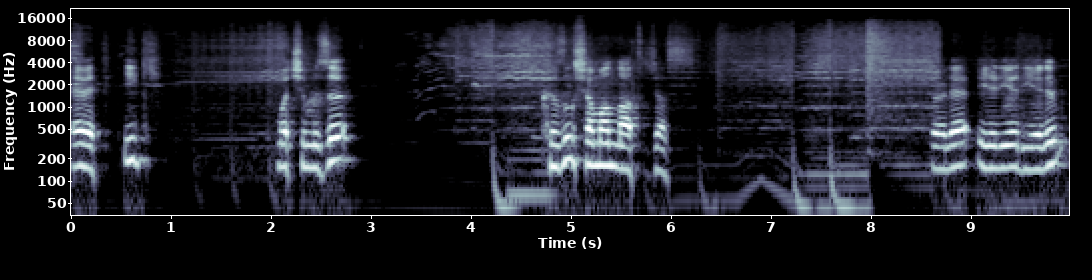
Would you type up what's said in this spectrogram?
Evet, ilk maçımızı Kızıl Şaman'la atacağız. Şöyle ileriye diyelim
